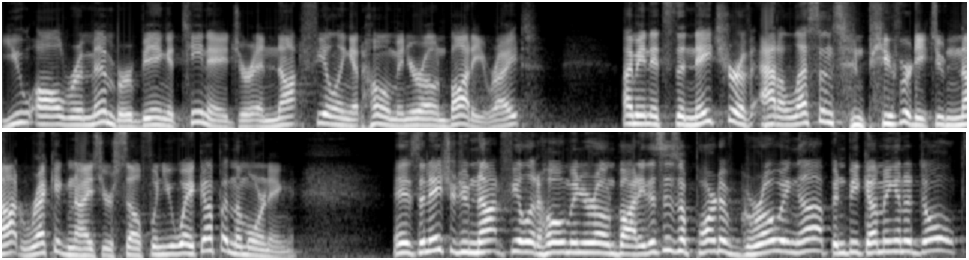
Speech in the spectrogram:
you all remember being a teenager and not feeling at home in your own body, right? I mean, it's the nature of adolescence and puberty to not recognize yourself when you wake up in the morning. And it's the nature to not feel at home in your own body. This is a part of growing up and becoming an adult.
